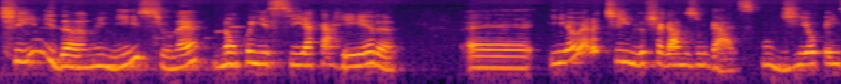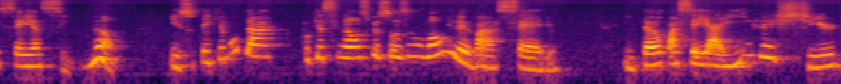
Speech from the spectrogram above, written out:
tímida no início, né? Não conhecia a carreira, é, e eu era tímida chegar nos lugares. Um dia eu pensei assim: não, isso tem que mudar porque senão as pessoas não vão me levar a sério. Então eu passei a investir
